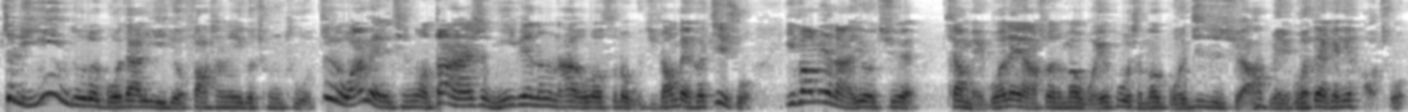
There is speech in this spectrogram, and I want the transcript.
这里印度的国家利益就发生了一个冲突。最完美的情况当然是你一边能拿俄罗斯的武器装备和技术，一方面呢又去像美国那样说什么维护什么国际秩序啊，美国再给你好处。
